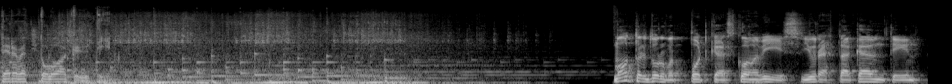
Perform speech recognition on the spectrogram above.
Tervetuloa kyytiin. Moottoriturvat podcast 35 jyrähtää käyntiin.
